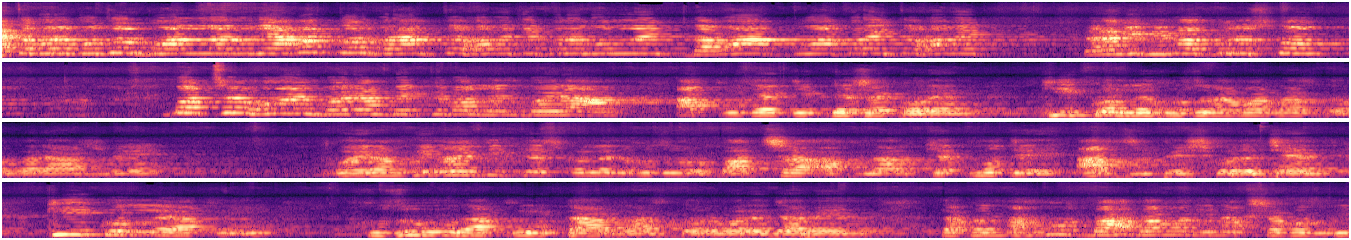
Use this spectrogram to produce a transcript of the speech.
এত বড় বুজুর্গ আল্লাহর ওলি, আমার দরবার আনতে হবে যে কোনো করাইতে হবে। আমি বিপদগ্রস্ত। বাচ্চা হুমায়ুন বৈরাম দেখতে বললেন, বৈরাম আপনি যা জিজ্ঞাসা করেন, কি করলে হুজুর আমার রাজ দরবারে আসবে? বৈরাম বিনয় জিজ্ঞেস করলেন, হুজুর, বাদশাহ আপনার খেদমতে আর্জি পেশ করেছেন। কি করলে আপনি হুজুর, আপনি তার রাজ দরবারে যাবেন। তখন মাহমুদ বাহাদামানি নকশাবন্দি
